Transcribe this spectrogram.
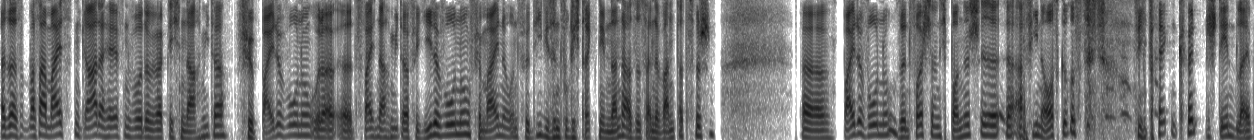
also das, was am meisten gerade helfen würde, wirklich ein Nachmieter für beide Wohnungen oder äh, zwei Nachmieter für jede Wohnung, für meine und für die. Die sind wirklich direkt nebeneinander, also ist eine Wand dazwischen. Äh, beide Wohnungen sind vollständig Bondage-affin ausgerüstet. die Balken könnten stehen bleiben.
